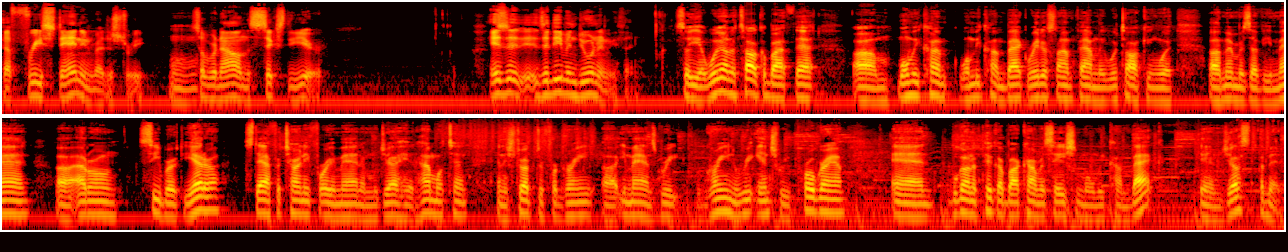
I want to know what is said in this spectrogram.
a freestanding registry. Mm-hmm. So we're now in the sixth year. Is it is it even doing anything? So yeah, we're going to talk about that um, when we come when we come back. Radio Islam family, we're talking with uh, members of Iman, uh, Aaron Siebert Llera, staff attorney for Iman, and Mujahid Hamilton, an instructor for Green uh, Iman's Green, Green Reentry Program. And we're going to pick up our conversation when we come back in just a minute.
